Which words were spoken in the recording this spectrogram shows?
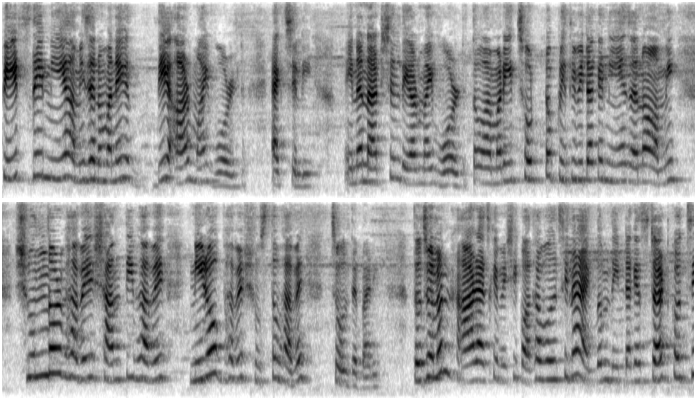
পেটসদের নিয়ে আমি যেন মানে they are my world actually in a nutshell they are my world তো আমার এই ছোট্ট পৃথিবীটাকে নিয়ে যেন আমি সুন্দরভাবে, শান্তিভাবে নীরবভাবে সুস্থভাবে চলতে পারি। তো চলুন, আর আজকে বেশি কথা বলছি না, একদম দিনটাকে স্টার্ট করছি।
